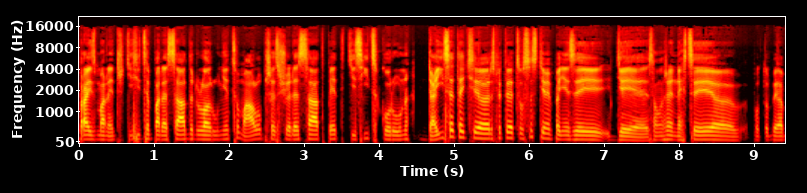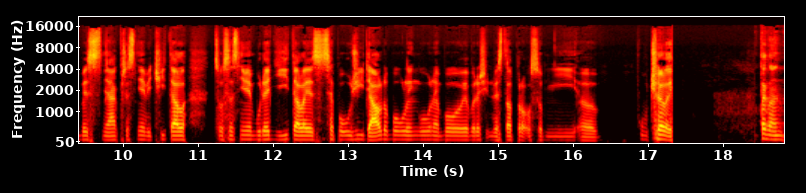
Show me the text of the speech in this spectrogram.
prize money 3050 dolarů, něco málo přes 65 tisíc korun. Dají se teď, eh, respektive co se s těmi penězi děje? Samozřejmě nechci eh, po tobě, abys nějak přesně vyčítal, co se s nimi bude dít, ale jestli se použijí dál do bowlingu, nebo je budeš investovat pro osobní uh, účely. Takhle,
